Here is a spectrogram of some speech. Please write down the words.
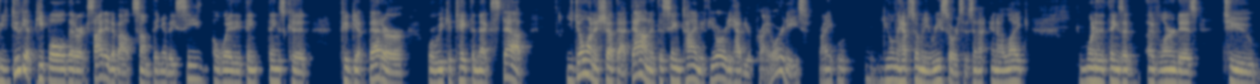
We do get people that are excited about something or they see a way they think things could could get better or we could take the next step. You don't want to shut that down. At the same time, if you already have your priorities, right? You only have so many resources. And I, and I like one of the things I've, I've learned is to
